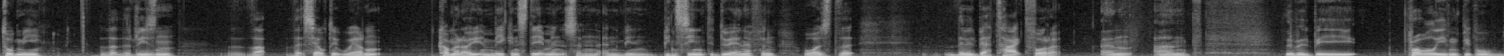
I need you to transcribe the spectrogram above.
told me that the reason that, that Celtic weren't coming out and making statements and, and being, being seen to do anything was that they would be attacked for it. And, and there would be probably even people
